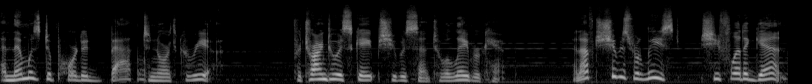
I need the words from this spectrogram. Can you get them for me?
and then was deported back to North Korea. For trying to escape, she was sent to a labor camp. And after she was released, she fled again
